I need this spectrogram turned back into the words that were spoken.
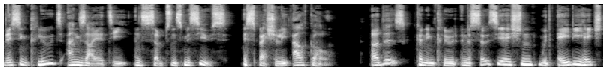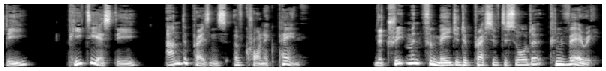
This includes anxiety and substance misuse, especially alcohol. Others can include an association with ADHD, PTSD, and the presence of chronic pain. The treatment for major depressive disorder can vary,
